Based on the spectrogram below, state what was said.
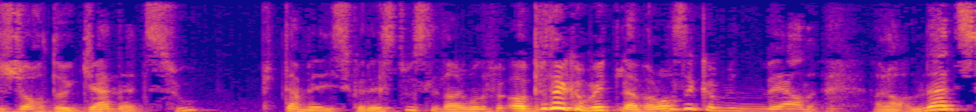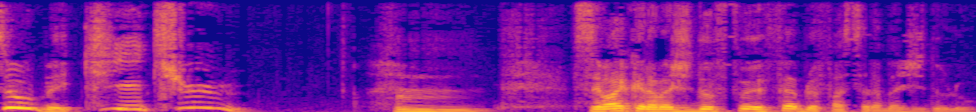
genre de gars, Natsu. Putain, mais ils se connaissent tous, les dragons de feu. Oh putain, comment il te l'a balancé comme une merde. Alors, Natsu, mais qui es-tu? Hmm. C'est vrai que la magie de feu est faible face à la magie de l'eau.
